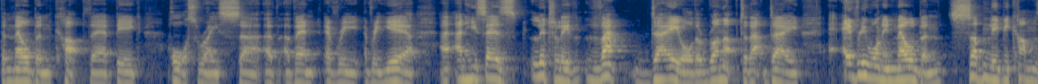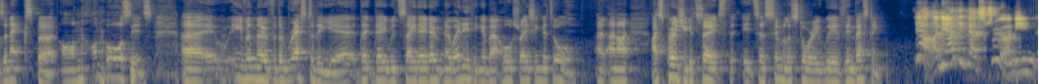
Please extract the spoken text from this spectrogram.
the Melbourne Cup, their big horse race uh, event every every year, and he says literally that day or the run up to that day, everyone in Melbourne suddenly becomes an expert on on horses uh, even though for the rest of the year they, they, would say they don't know anything about horse racing at all. And, and I, I suppose you could say it's the, it's a similar story with investing. Yeah, I mean, I think that's true. I mean,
